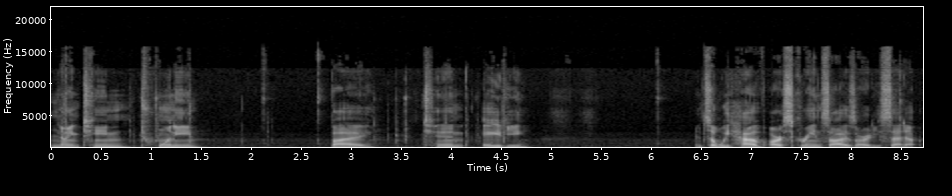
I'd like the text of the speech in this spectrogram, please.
1920 by 1080 and so we have our screen size already set up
